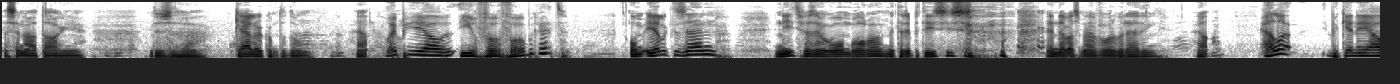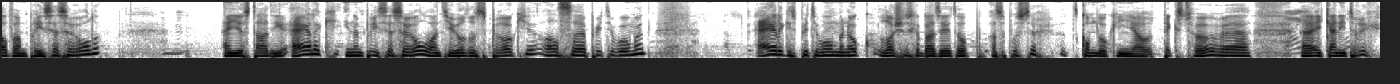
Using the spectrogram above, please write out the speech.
Dat zijn uitdagingen. Dus uh, leuk om te doen. Ja. Hoe heb je jou hiervoor voorbereid? Om eerlijk te zijn, niet. We zijn gewoon begonnen met de repetities. en dat was mijn voorbereiding. Ja. Helle, we kennen jou van prinsessenrollen. En je staat hier eigenlijk in een prinsessenrol, want je wilde een sprookje als uh, Pretty Woman. Eigenlijk is Pretty Woman ook losjes gebaseerd op Assepoester. Het komt ook in jouw tekst voor. Uh, uh, ik kan niet terug.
